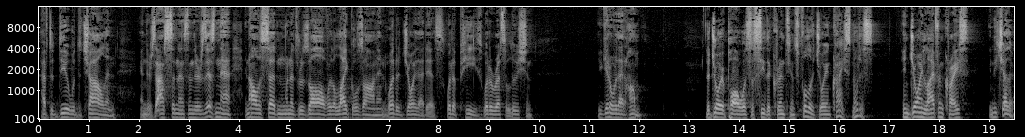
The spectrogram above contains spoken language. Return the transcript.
have to deal with the child and, and there's abstinence and there's this and that, and all of a sudden when it's resolved or the light goes on, and what a joy that is. What a peace, what a resolution. You get over that hump. The joy of Paul was to see the Corinthians full of joy in Christ. Notice, enjoying life in Christ in each other.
